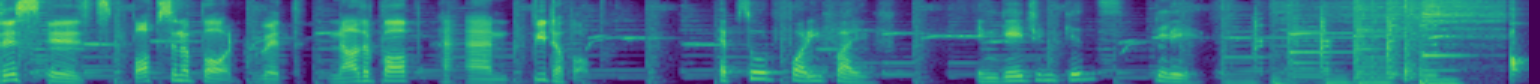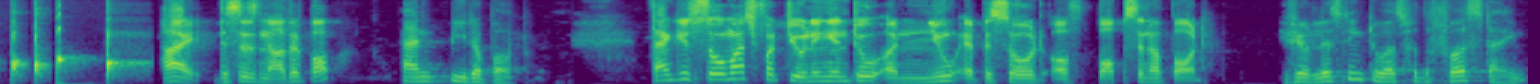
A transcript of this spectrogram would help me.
This is Pops in a Pod with Nader Pop and Peter Pop. Episode 45 Engaging Kids Play. Hi, this is Nader Pop. And Peter Pop. Thank you so much for tuning into a new episode of Pops in a Pod. If you're listening to us for the first time,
